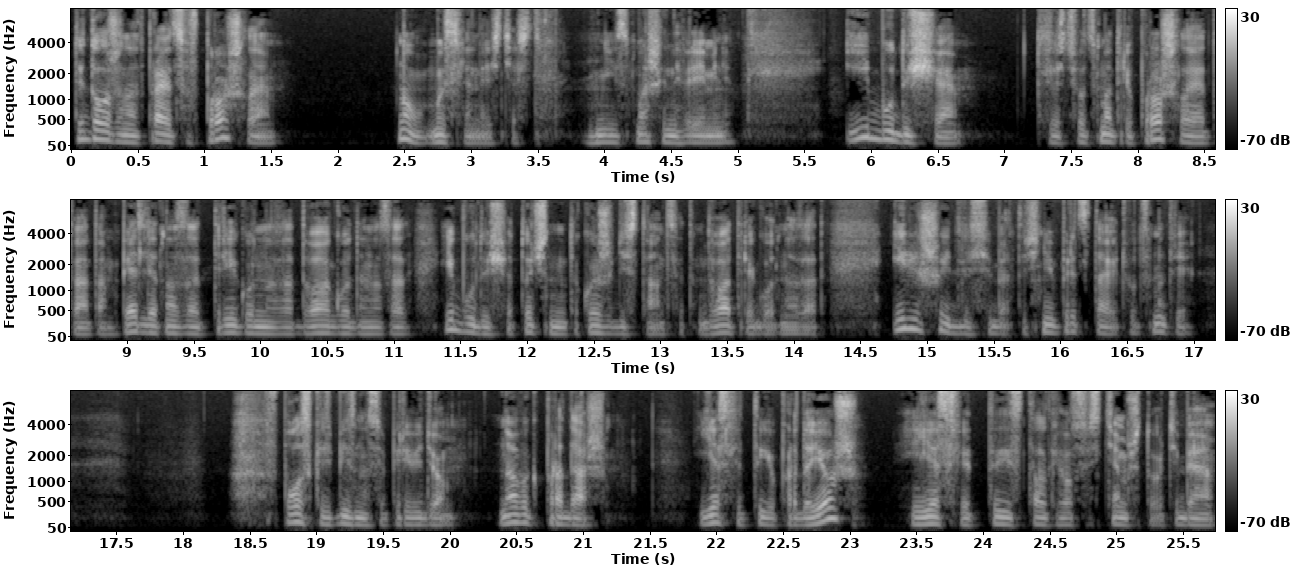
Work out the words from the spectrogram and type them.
Ты должен отправиться в прошлое, ну, мысленно, естественно, не с машины времени, и будущее. То есть вот смотри, прошлое — это там 5 лет назад, 3 года назад, 2 года назад, и будущее точно на такой же дистанции, там 2-3 года назад. И решить для себя, точнее представить. Вот смотри, в плоскость бизнеса переведем. Навык продаж. Если ты продаешь, если ты сталкивался с тем, что у тебя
